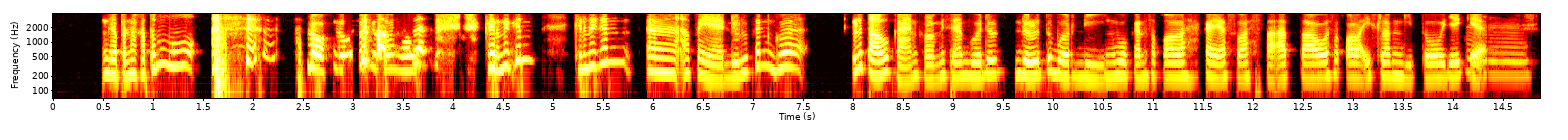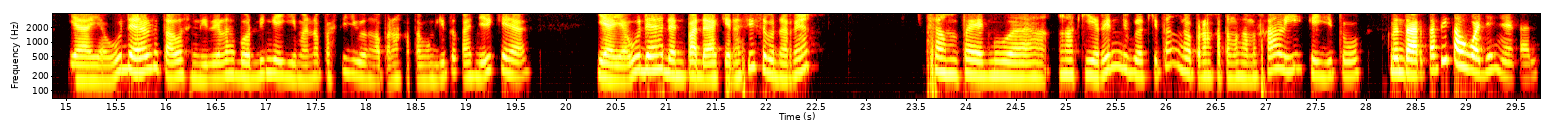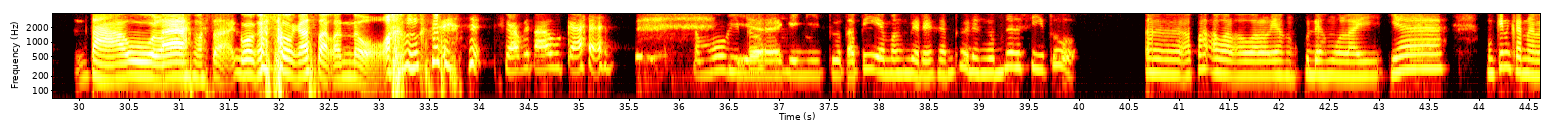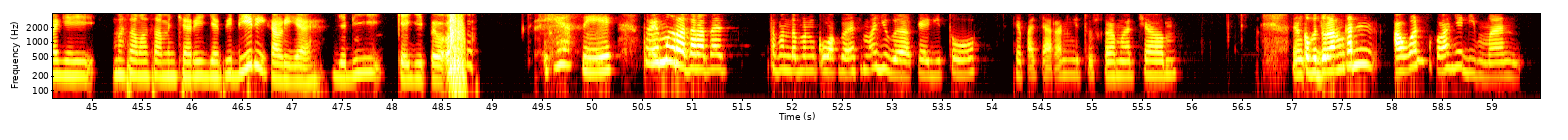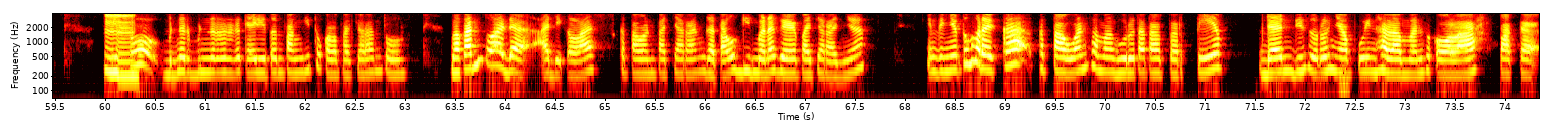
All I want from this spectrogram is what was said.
nggak pernah ketemu. Loh, Nggak pernah ketemu. Karena kan karena kan eh, apa ya? Dulu kan gue lu tahu kan kalau misalnya gue dulu, dulu tuh boarding bukan sekolah kayak swasta atau sekolah Islam gitu jadi kayak Hmm. Ya ya udah lu tahu sendirilah boarding kayak gimana pasti juga nggak pernah ketemu gitu kan jadi kayak ya ya udah dan pada akhirnya sih sebenarnya sampai gua ngakhirin juga kita nggak pernah ketemu sama sekali kayak gitu Bentar, tapi tahu wajahnya kan? tahu lah masa gua ngasal-ngasalan doang Siapa tahu kan? Nemu gitu. iya kayak gitu tapi emang dari SMP udah nggak bener sih itu eh, apa awal-awal yang udah mulai ya mungkin karena lagi masa-masa mencari jati diri kali ya jadi kayak gitu Iya sih. Tapi emang rata-rata teman-temanku waktu SMA juga kayak gitu. Kayak pacaran gitu segala macam. Dan kebetulan kan aku kan sekolahnya di MAN. Mm. Itu bener-bener kayak ditentang gitu kalau pacaran tuh. Bahkan tuh ada adik kelas ketahuan pacaran, nggak tahu gimana gaya pacarannya. Intinya tuh mereka ketahuan sama guru tata tertib dan disuruh nyapuin halaman sekolah pakai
